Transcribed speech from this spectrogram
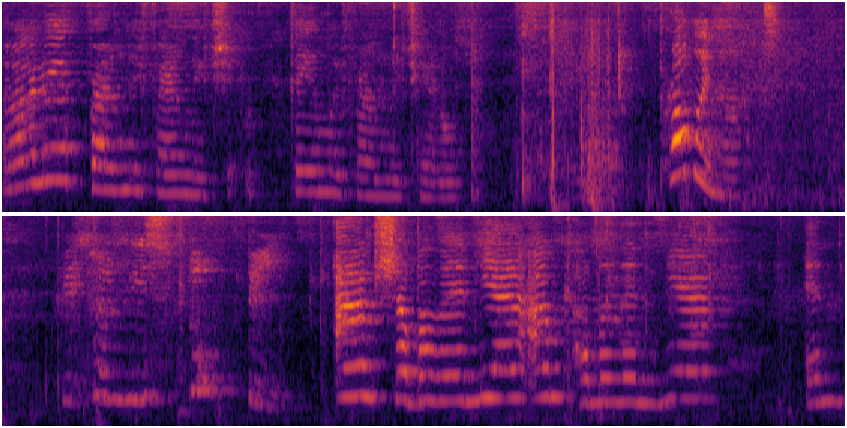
Am I gonna be a friendly, family, ch- family friendly channel? Probably not. Because he's stupid. I'm shoveling, yeah, I'm coming in, yeah, in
